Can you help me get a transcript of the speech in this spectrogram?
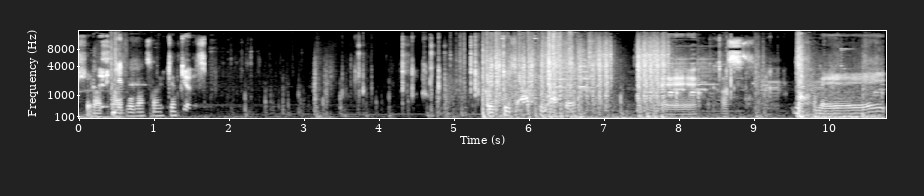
Schöner Sniper, zeig ich dir. Ganz. Richtig ab, du Affe. Ey, krass. Ach nee.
